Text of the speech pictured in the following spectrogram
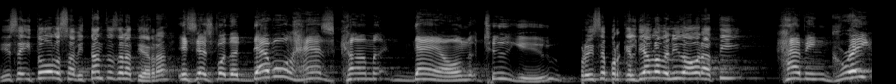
Y dice, y todos los habitantes de la tierra. It says, for the devil has come down to you, Pero dice, porque el diablo ha venido ahora a ti having great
